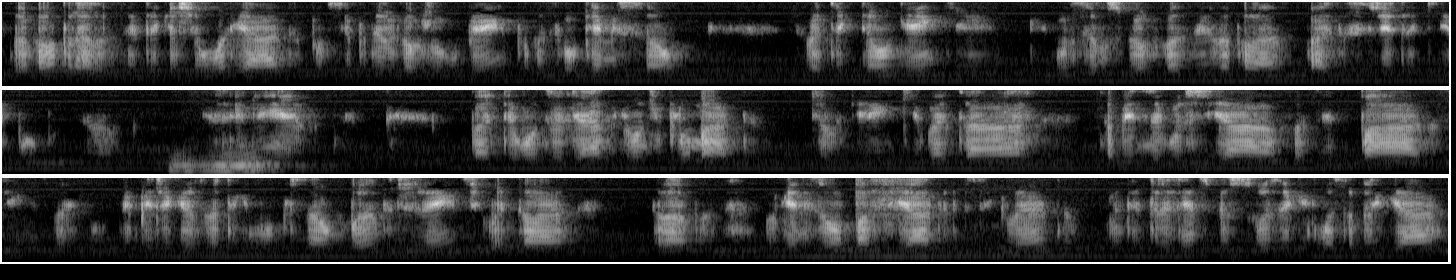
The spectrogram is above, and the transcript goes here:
Então, fala para ela, você tem que achar um aliado para você poder jogar o jogo bem, para fazer qualquer missão. Você vai ter que ter alguém que, que você não souber o que fazer, ele vai falar, faz desse jeito aqui, bobo. Uhum. Ter um outro aliado que é um diplomata, que é alguém que vai estar tá sabendo negociar, fazer paz, assim, vai, de repente a criança vai ter que mobilizar um bando de gente, vai estar, tá, ela organiza uma passeata de bicicleta, vai ter 300 pessoas e aqui começa a brigar,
